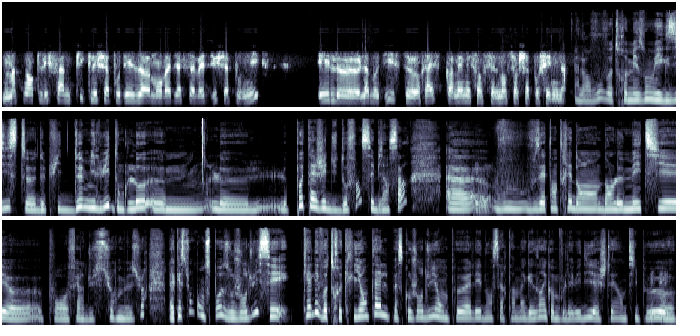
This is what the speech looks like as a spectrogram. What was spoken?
Maintenant que les femmes piquent les chapeaux des hommes, on va dire que ça va être du chapeau mixte. Et le, la modiste reste quand même essentiellement sur le chapeau féminin. Alors vous, votre maison existe depuis 2008, donc le, euh, le, le potager du dauphin, c'est bien ça. Euh, vous, vous êtes entré dans, dans le métier euh, pour faire du sur-mesure. La question qu'on se pose aujourd'hui, c'est quelle est votre clientèle? Parce qu'aujourd'hui, on peut aller dans certains magasins et, comme vous l'avez dit, acheter un petit peu,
